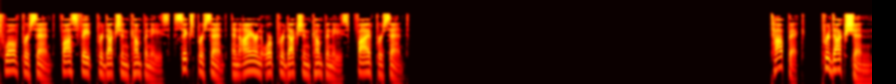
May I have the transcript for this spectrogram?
12%, phosphate production companies 6%, and iron ore production companies 5%. Topic: Production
